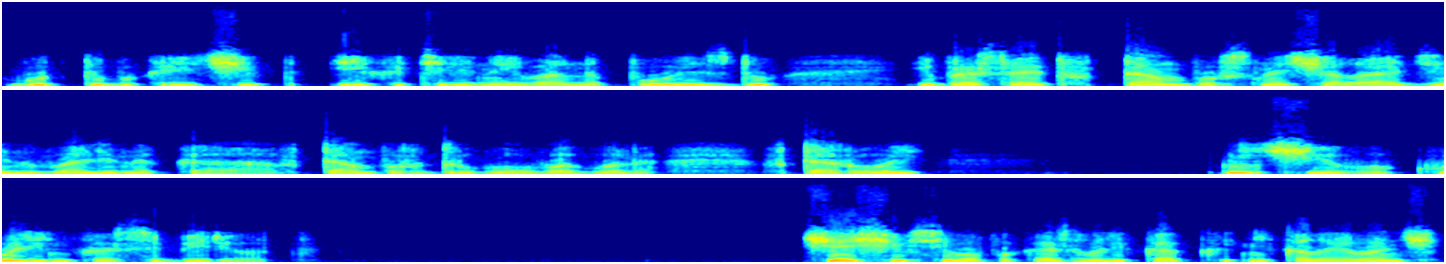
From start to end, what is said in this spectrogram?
будто бы кричит Екатерина Ивановна поезду и бросает в тамбур сначала один валенок, а в тамбур другого вагона второй. Ничего, Коленька соберет. Чаще всего показывали, как Николай Иванович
